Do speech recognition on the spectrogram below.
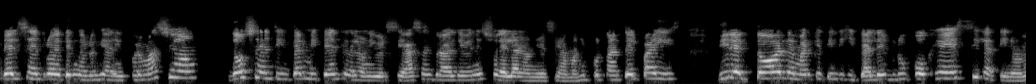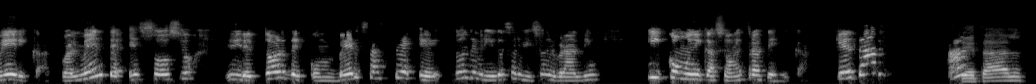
del Centro de Tecnología de Información, docente intermitente de la Universidad Central de Venezuela, la universidad más importante del país, director de marketing digital del grupo GESI Latinoamérica. Actualmente es socio y director de Conversa CE, donde brinda servicios de branding y comunicación estratégica. ¿Qué tal? Ah. ¿Qué tal?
